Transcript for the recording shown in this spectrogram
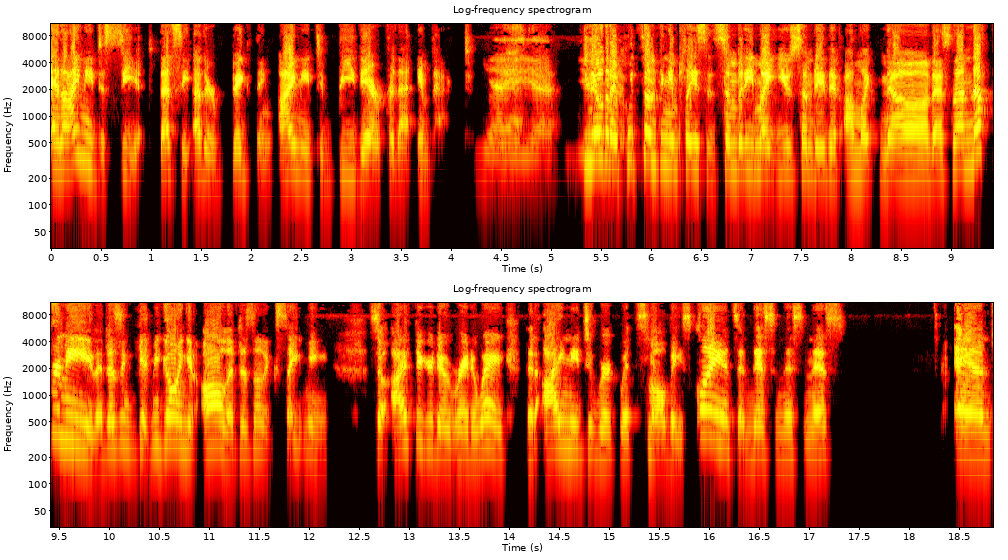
and I need to see it. That's the other big thing. I need to be there for that impact. Yeah, yeah, yeah. You know that I put something in place that somebody might use someday that I'm like, no, that's not enough for me. That doesn't get me going at all. That does not excite me. So I figured out right away that I need to work with small base clients and this and this and this. And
